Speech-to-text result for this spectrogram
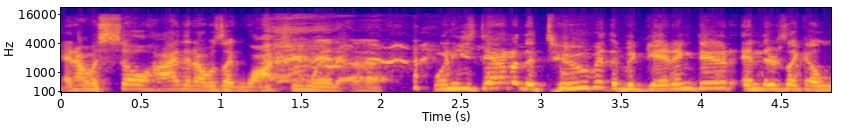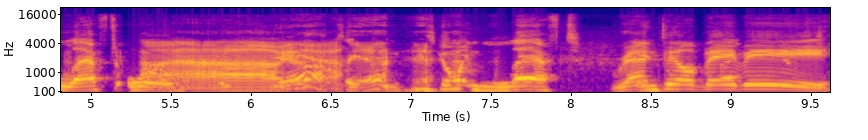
And I was so high that I was like watching when uh when he's down to the tube at the beginning, dude, and there's like a left or a right. Ah, Yeah. yeah. Like, Yeah. he's going left. Red pill, baby.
